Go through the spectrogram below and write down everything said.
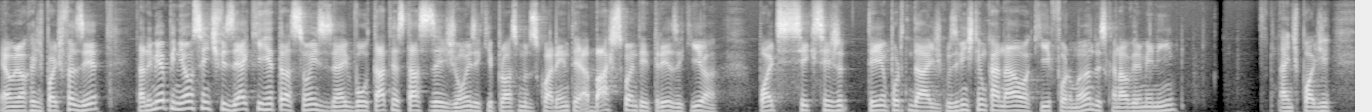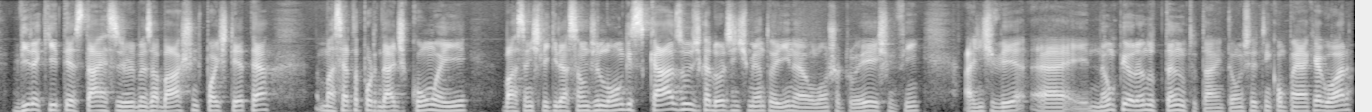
é o melhor que a gente pode fazer. Tá? Na minha opinião, se a gente fizer aqui retrações né, e voltar a testar essas regiões aqui próximo dos 40, abaixo dos 43 aqui, ó, pode ser que seja tenha oportunidade. Inclusive, a gente tem um canal aqui formando, esse canal vermelhinho. Tá? A gente pode vir aqui testar esses regiões abaixo, a gente pode ter até uma certa oportunidade com aí bastante liquidação de longs, caso o indicador de sentimento aí, né, o long short ratio, enfim, a gente vê é, não piorando tanto, tá? Então isso a gente tem que acompanhar aqui agora.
